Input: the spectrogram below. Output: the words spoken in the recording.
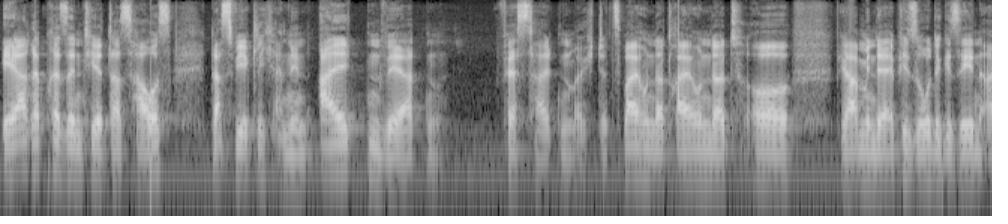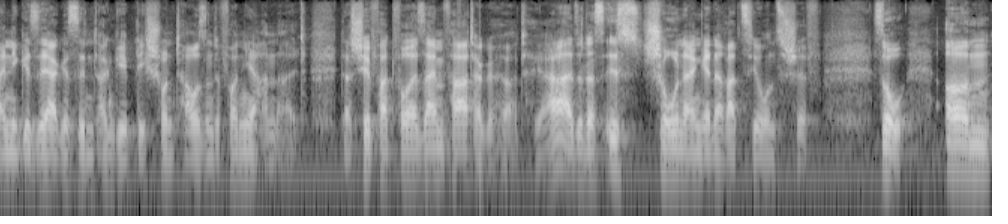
er repräsentiert das Haus, das wirklich an den alten Werten festhalten möchte. 200, 300, oh, wir haben in der Episode gesehen, einige Särge sind angeblich schon tausende von Jahren alt. Das Schiff hat vorher seinem Vater gehört. Ja, also das ist schon ein Generationsschiff. So, ähm,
